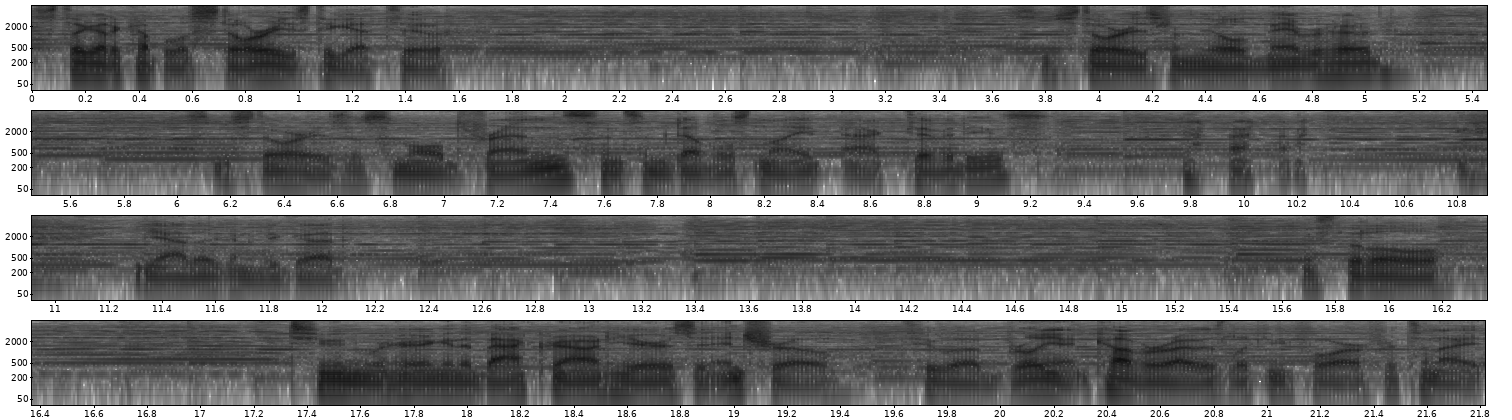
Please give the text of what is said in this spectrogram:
Still got a couple of stories to get to. Some stories from the old neighborhood, some stories of some old friends, and some Devil's Night activities. yeah, they're going to be good. This little tune we're hearing in the background here is an intro to a brilliant cover I was looking for for tonight.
